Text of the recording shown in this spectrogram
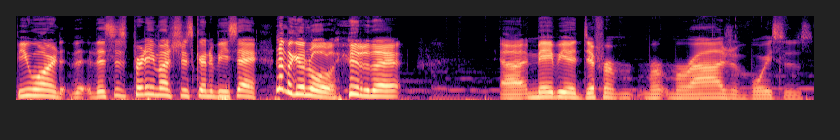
be warned, th this is pretty much just going to be saying, let me get another hit of that. Uh, maybe a different mirage of voices.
